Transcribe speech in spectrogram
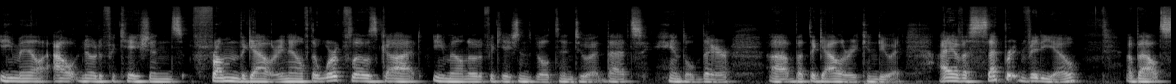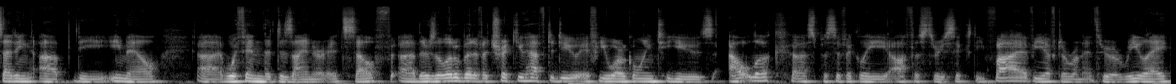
email out notifications from the gallery. Now, if the workflow's got email notifications built into it, that's handled there, uh, but the gallery can do it. I have a separate video about setting up the email uh, within the designer itself. Uh, there's a little bit of a trick you have to do if you are going to use Outlook, uh, specifically Office 365. You have to run it through a relay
